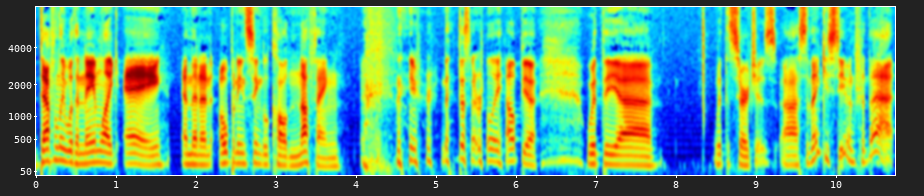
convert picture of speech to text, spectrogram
Definitely with a name like A and then an opening single called Nothing. that doesn't really help you with the uh, with the searches. Uh, so thank you, Stephen, for that.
